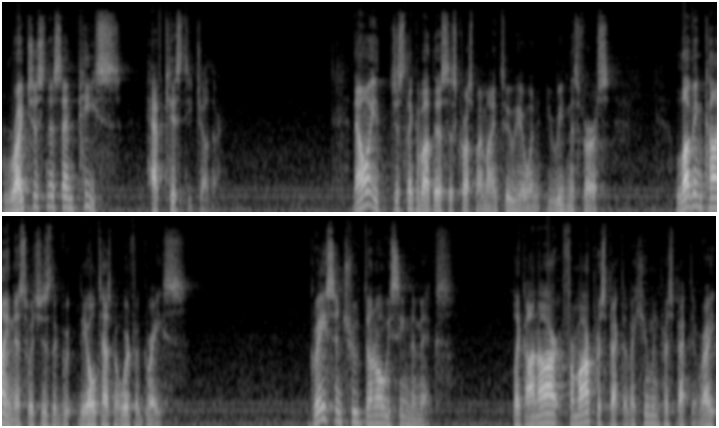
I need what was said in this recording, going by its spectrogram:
righteousness and peace have kissed each other. Now, I want you to just think about this. This crossed my mind too here when you read in this verse. Loving kindness, which is the, the Old Testament word for grace, grace and truth don't always seem to mix. Like on our, from our perspective, a human perspective, right?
